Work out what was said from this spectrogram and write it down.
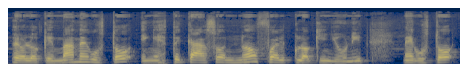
pero lo que más me gustó en este caso no fue el clocking unit. Me gustó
